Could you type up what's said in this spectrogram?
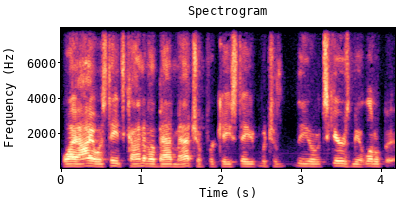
why Iowa State's kind of a bad matchup for K State, which is you know it scares me a little bit.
